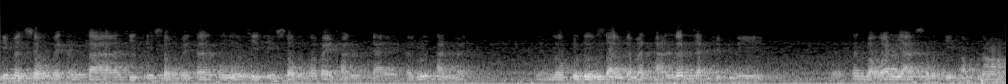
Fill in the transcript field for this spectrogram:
ที่มันส่งไปทางตา จิตที่ส่งไปทางหู จิตที่ส่งเข้าไปทางใจเรารู้ทันไหมหลวงปู่ดูลสอนกรรมฐานเริ่มจากจุดนี้ท่านบอกว่าอย่าส่งจิตออกนอก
